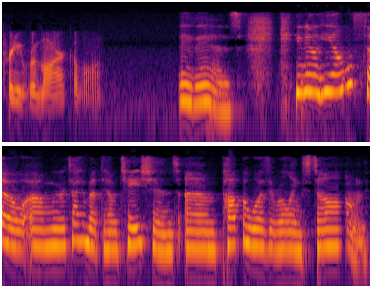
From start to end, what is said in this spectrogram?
pretty remarkable. It is. You know, he also, um, we were talking about the Temptations. Um, Papa was a Rolling Stone.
